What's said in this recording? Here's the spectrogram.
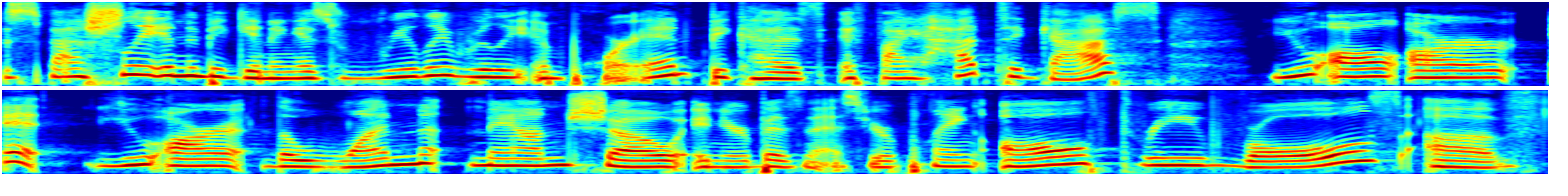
especially in the beginning, is really, really important because if I had to guess, you all are it. You are the one man show in your business. You're playing all three roles of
